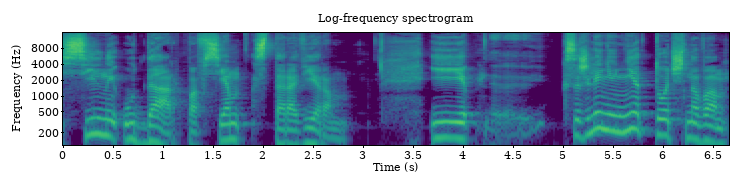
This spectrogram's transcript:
сильный удар по всем староверам. И э, к сожалению, нет точного,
